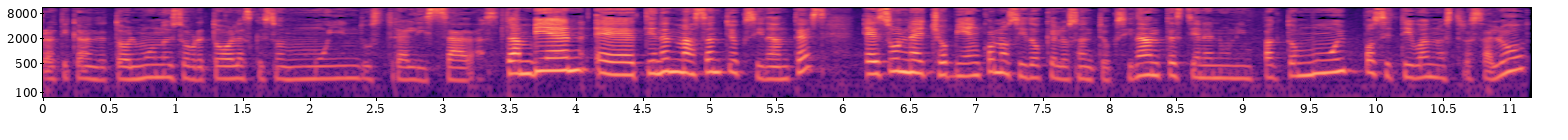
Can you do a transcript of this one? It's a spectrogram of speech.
prácticamente todo el mundo y sobre todo las que son muy industrializadas. También eh, tienen más antioxidantes. Es un hecho bien conocido que los antioxidantes tienen un impacto muy positivo en nuestra salud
